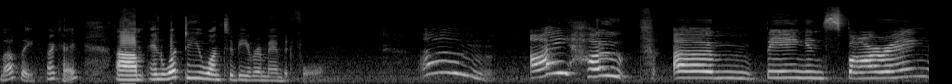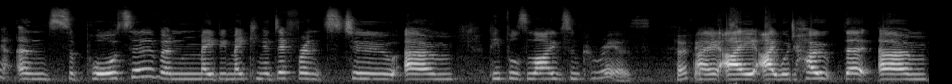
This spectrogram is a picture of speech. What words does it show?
Lovely. Okay. Um, and what do you want to be remembered for? Um, I hope um, being inspiring and supportive and maybe making a difference to um, people's lives and careers. Perfect. I, I, I would hope that um,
